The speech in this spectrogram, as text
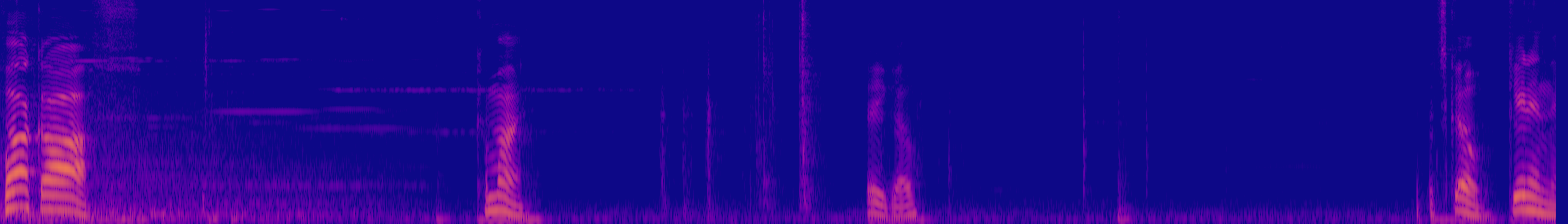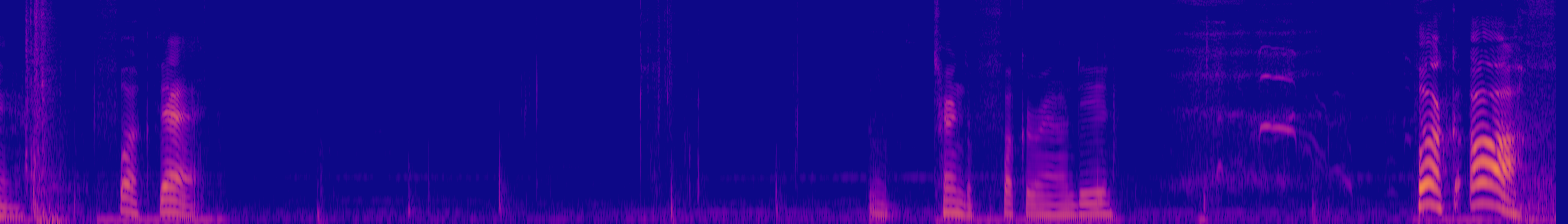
Fuck off. Come on. There you go. Let's go. Get in there. Fuck that. Turn the fuck around, dude. Fuck off!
